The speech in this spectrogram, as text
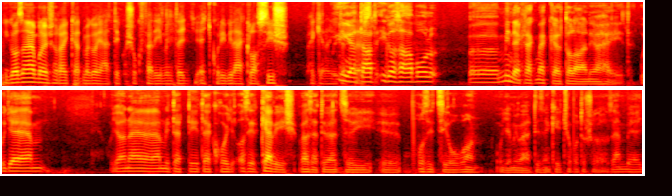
igazából, és a Rijkaard meg a játékosok felé, mint egy egykori világklasszis Igen, ezt. tehát igazából mindenkinek meg kell találni a helyét. Ugye ugyan említettétek, hogy azért kevés vezetőedzői pozíció van, ugye mivel 12 csapatos az NB1.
